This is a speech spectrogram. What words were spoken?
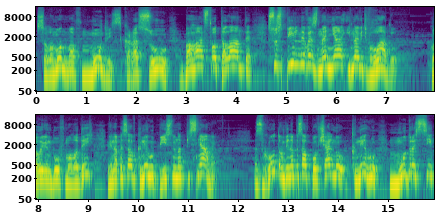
Соломон мав мудрість, красу, багатство, таланти, суспільне визнання і навіть владу. Коли він був молодий, він написав книгу Пісню над піснями. Згодом він написав повчальну книгу мудрості,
